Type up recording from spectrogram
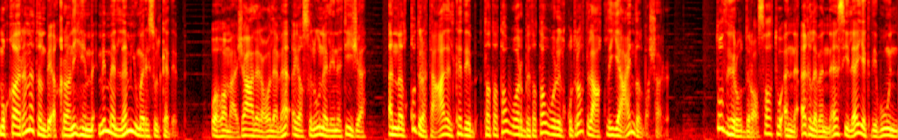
مقارنة بأقرانهم ممن لم يمارسوا الكذب. وهو ما جعل العلماء يصلون لنتيجة أن القدرة على الكذب تتطور بتطور القدرات العقلية عند البشر. تظهر الدراسات أن أغلب الناس لا يكذبون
